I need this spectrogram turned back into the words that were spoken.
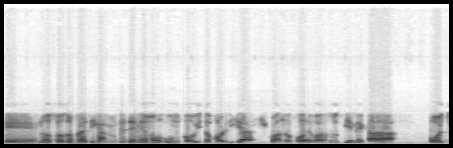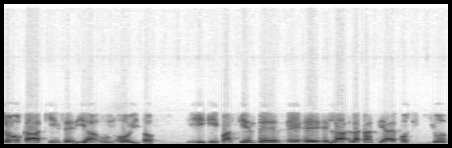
Eh, nosotros prácticamente tenemos un óbito por día y cuando Poder Guazú tiene cada 8 o cada 15 días un óbito y, y pacientes, eh, eh, la, cantidad de positivos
